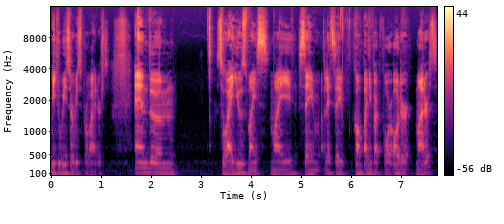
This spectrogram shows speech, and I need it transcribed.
B2B service providers. And um, so I use my my same, let's say, company, but for other matters.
